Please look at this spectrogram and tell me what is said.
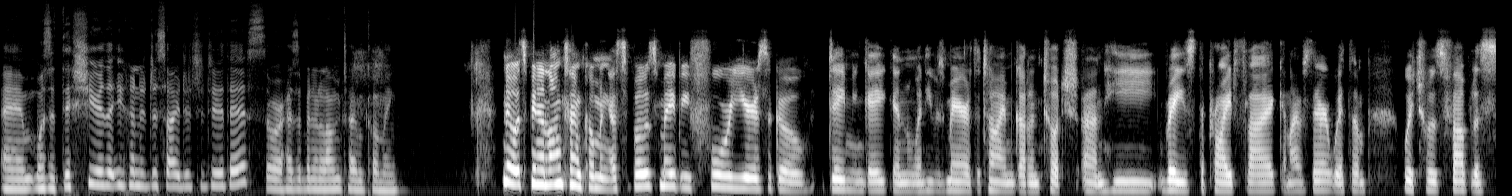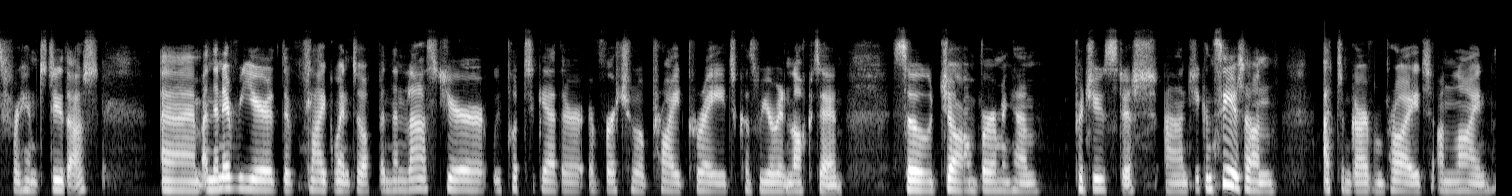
Um, was it this year that you kind of decided to do this, or has it been a long time coming? No, it's been a long time coming. I suppose maybe four years ago, Damien Geoghegan, when he was mayor at the time, got in touch and he raised the pride flag, and I was there with him, which was fabulous for him to do that. Um, and then every year the flag went up. And then last year we put together a virtual pride parade because we were in lockdown. So John Birmingham produced it, and you can see it on at Dungarvan Pride online,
